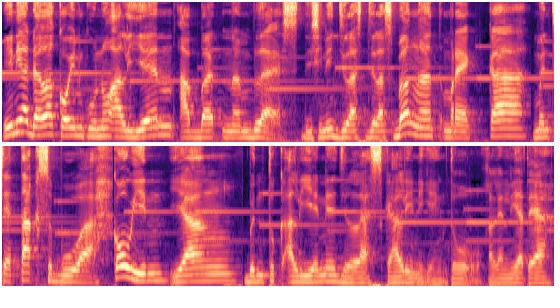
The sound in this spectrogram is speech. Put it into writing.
Ini adalah koin kuno alien abad 16. Di sini jelas-jelas banget mereka mencetak sebuah koin yang bentuk aliennya jelas sekali nih, geng. Tuh, kalian lihat ya.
